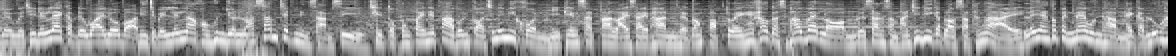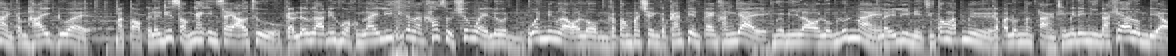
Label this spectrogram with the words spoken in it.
เริ่มกันที่เรื่องแรกกับ The Wild Robot นี่จะเป็นเรื่องราวของหุ่นยนต์ลอสซัม7134 ที่ตกลงไปในป่าบนเกาะที่ไม่มีคน มีเพียงสัตว์ป่าหลายสายพันธุ์เธอต้องปรับตัวเองให้เข้ากับสภาพแวดล้อมเพื่อสร้างสัมพันธ์ที่ดีกับเหล่าสัตว์ทั้งหลาย และยังต้องเป็นแม่บุญธรรมให้กับลูกห่านกำพร้าอีกด้วย มาต่อกันเรื่องที่สองอย่าง Inside Out 2 กับเรื่องราวในหัวของไลลี่ที่กำลังเข้าสู่ช่วงวัยรุ่น วันหนึ่งเหล่าอารมณ์ก็ต้องเผชิญกับการเปลี่ยนแปลงครั้งใหญ่ เมื่อมีเหล่าอารมณ์รุ่นใหม่ไลลี่นี่จึงต้องรับมือกับอารมณ์ต่างๆ ที่ไม่ได้มีมาแค่อารมณ์เดียว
